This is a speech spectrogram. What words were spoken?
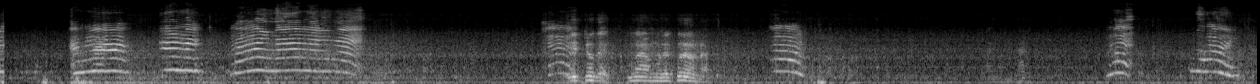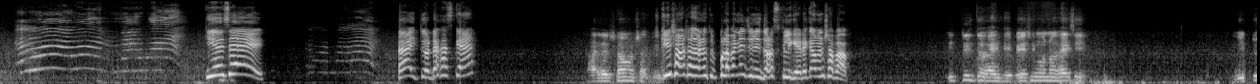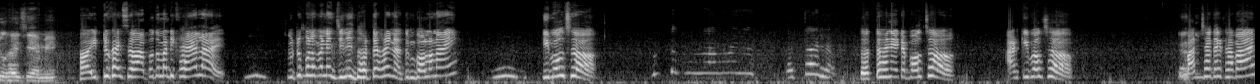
একটু খাই মা মুড়ে তুইও না। কি হয়েছে? এই তুই দেখাস কে? তাহলে সমস্যা কি? কি সমস্যা? তুই পোলা বানিয়ে জিনিস দশ কিলি এটা কেমন স্বভাব? একটুই তো খাইছি বেশি মনে খাইছি। একটু খাইছি আমি। হ্যাঁ একটু খাইছো আপু তোমার খায়ালাই ছোট পোলা বানিয়ে জিনিস ধরতে হয় না তুমি বলো নাই। কি বলছো? ধরতে হয় না এটা বলছো? আর কি বলছো? বাচ্চাদের খাবার?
